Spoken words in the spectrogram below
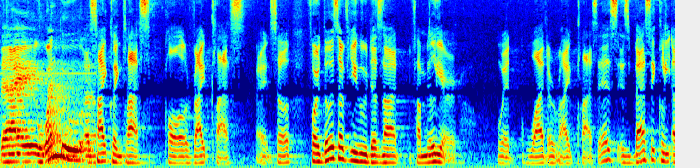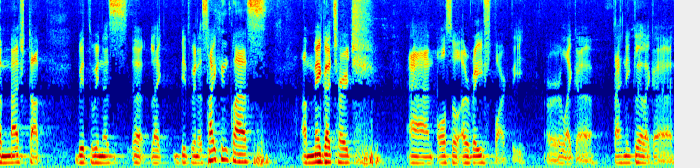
Then I went to a cycling class called Ride Class, right? So for those of you who does not familiar with what a ride class is, is basically a mashed up between a, uh, like between a cycling class, a mega church, and also a rave party, or like a technically like a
